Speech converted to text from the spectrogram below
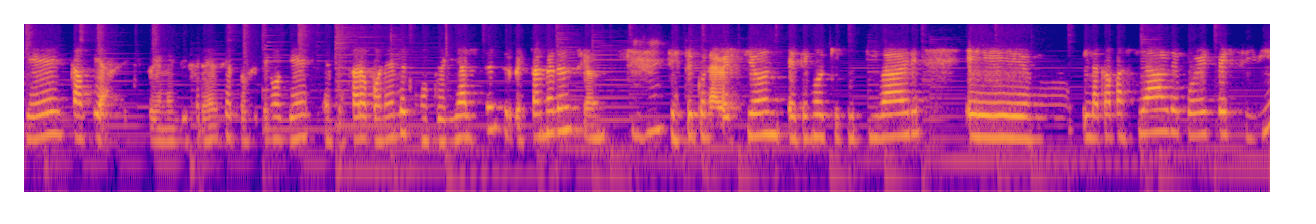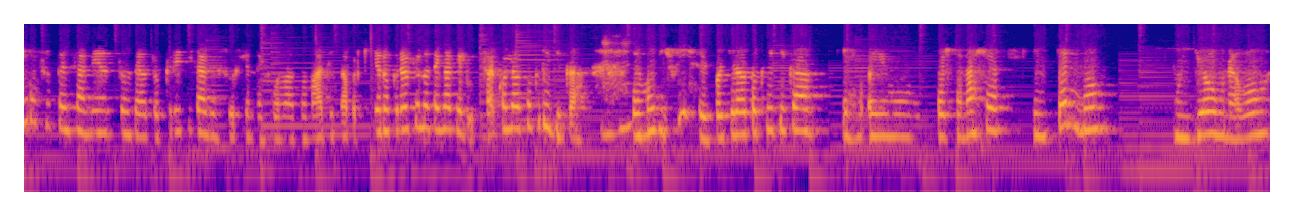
que cambiar. Si estoy en la indiferencia, entonces tengo que empezar a ponerle como prioridad al centro, prestarme atención. Si estoy con aversión, eh, tengo que cultivar. Eh, la capacidad de poder percibir esos pensamientos de autocrítica que surgen de forma automática, porque yo no creo que uno tenga que luchar con la autocrítica. Es muy difícil, porque la autocrítica es, un personaje interno, un yo, una voz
